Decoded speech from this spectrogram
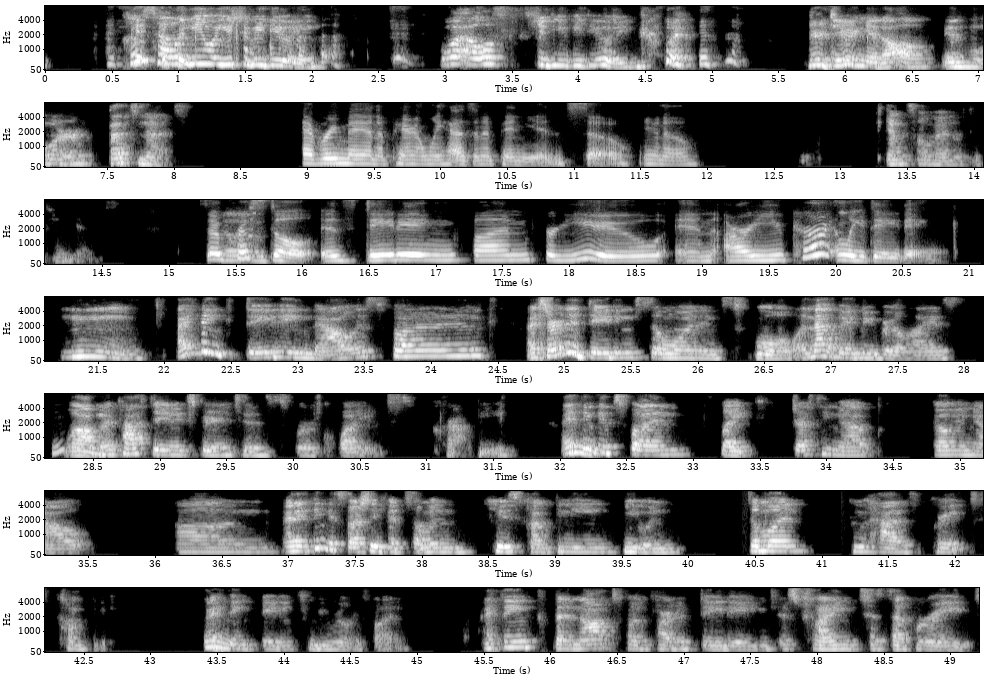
Who's telling you what you should be doing? what else should you be doing? You're doing it all and more. That's nuts. Every man apparently has an opinion. So, you know. Cancel men with opinions. So, um, Krystal, is dating fun for you? And are you currently dating? Mm, I think dating now is fun. I started dating someone in school, and that made me realize, mm. wow, my mm. past dating experiences were quite crappy. I think mm. it's fun, like dressing up, going out. Um, and I think especially if it's someone whose company you and someone who has great company, mm. I think dating can be really fun. I think the not fun part of dating is trying to separate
